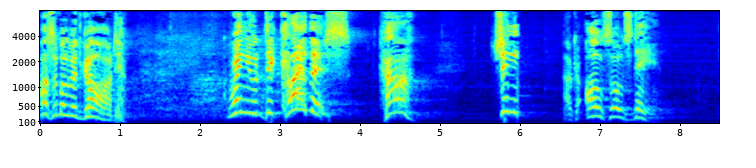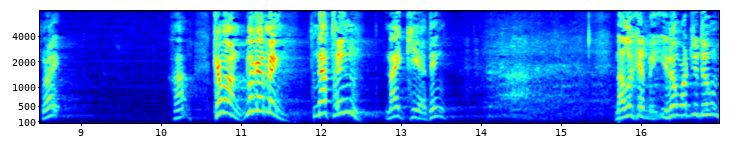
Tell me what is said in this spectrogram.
possible with God. When you declare this, huh? Chin, okay, All Souls Day, right? Huh? Come on, look at me. Nothing, Nike, I think. Now look at me. You know what you do?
